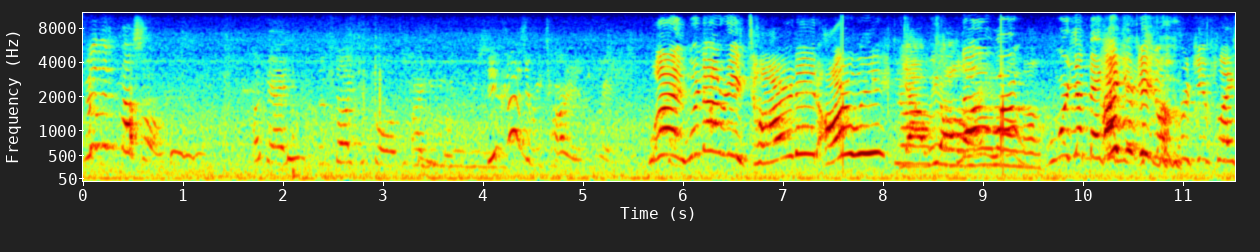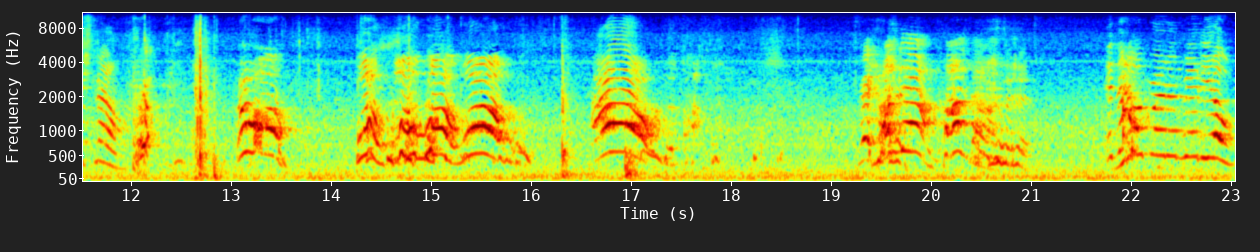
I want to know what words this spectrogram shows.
Feel this muscle. Okay, the dog is cold. Are you You guys are retarded. Wait, we're not retarded, are we? Yeah, we all no, are. No, no, no. We're just making I can get your freaking place now. Oh! Whoa, whoa, whoa, whoa! Ow! Hey, calm down. Calm down. It's all for the video.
